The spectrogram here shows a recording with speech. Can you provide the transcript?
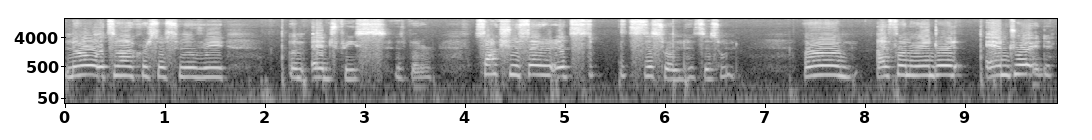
No, it's not a Christmas movie. Um, Edge piece is better. Sock shoes. It's it's this one. It's this one. Um, iPhone or Android? Android.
